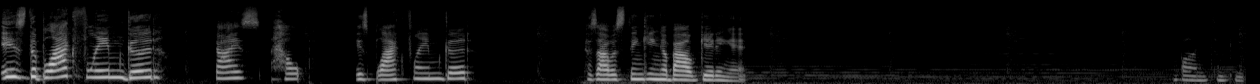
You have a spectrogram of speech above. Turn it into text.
Is the black flame good? Guys, help. Is black flame good? Because I was thinking about getting it. On some people.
